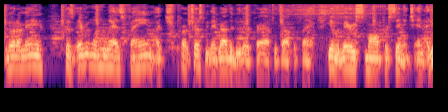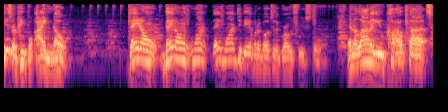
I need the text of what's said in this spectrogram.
You know what I mean? Because everyone who has fame, I tr- trust me, they'd rather do their craft without the fame. You have a very small percentage, and these are people I know. They don't. They don't want. They want to be able to go to the grocery store. And a lot of you clout thoughts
